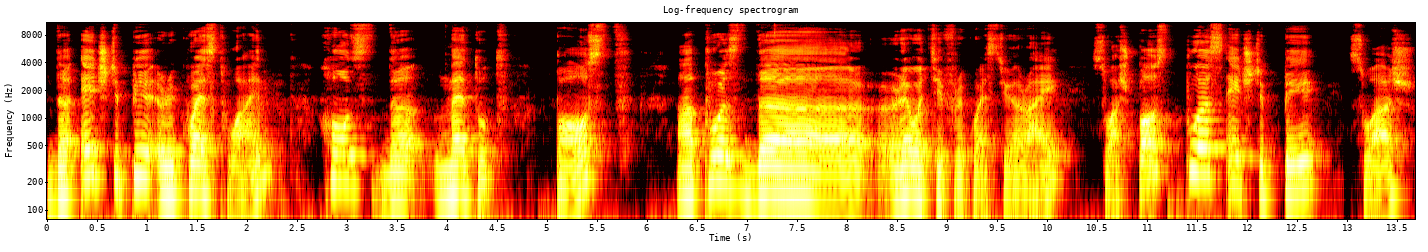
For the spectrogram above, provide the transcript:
The HTTP request line holds the method post uh, plus the relative request URI slash post plus HTTP slash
